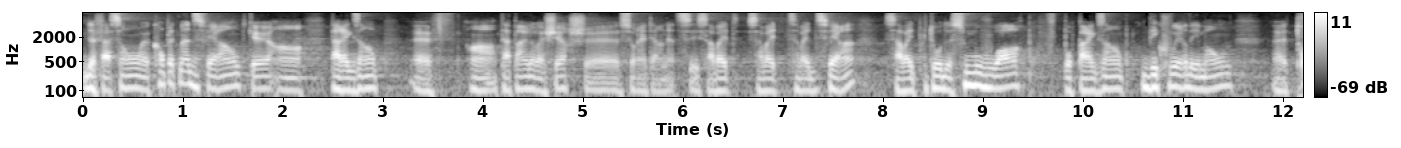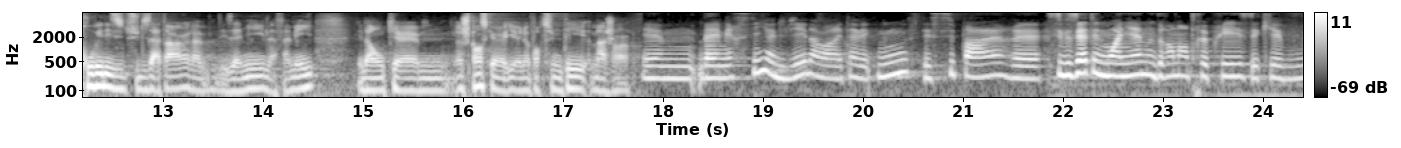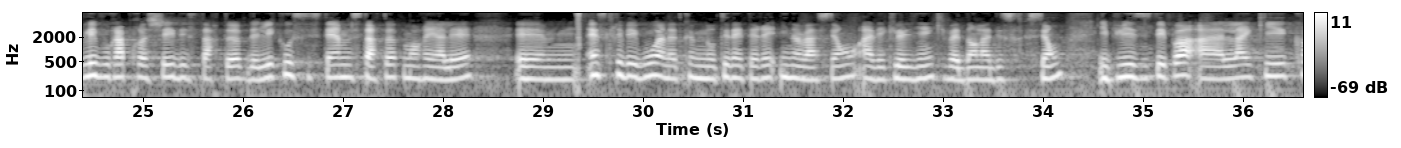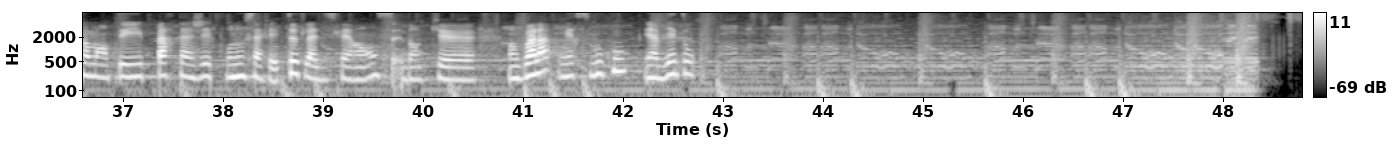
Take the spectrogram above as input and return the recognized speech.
de façon euh, complètement différente que, en, par exemple, euh, en tapant une recherche sur Internet. Ça va, être, ça, va être, ça va être différent. Ça va être plutôt de se mouvoir pour, par exemple, découvrir des mondes, trouver des utilisateurs, des amis, la famille. Et donc, je pense qu'il y a une opportunité majeure. ben merci, Olivier, d'avoir été avec nous. C'était super. si vous êtes une moyenne ou grande entreprise et que vous voulez vous rapprocher des startups, de l'écosystème Startup montréalais, Euh, inscrivez-vous à notre communauté d'intérêt innovation avec le lien qui va être dans la description. Et puis, n'hésitez pas à liker, commenter, partager. Pour nous, ça fait toute la différence. Donc, euh, donc voilà, merci beaucoup et à bientôt.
